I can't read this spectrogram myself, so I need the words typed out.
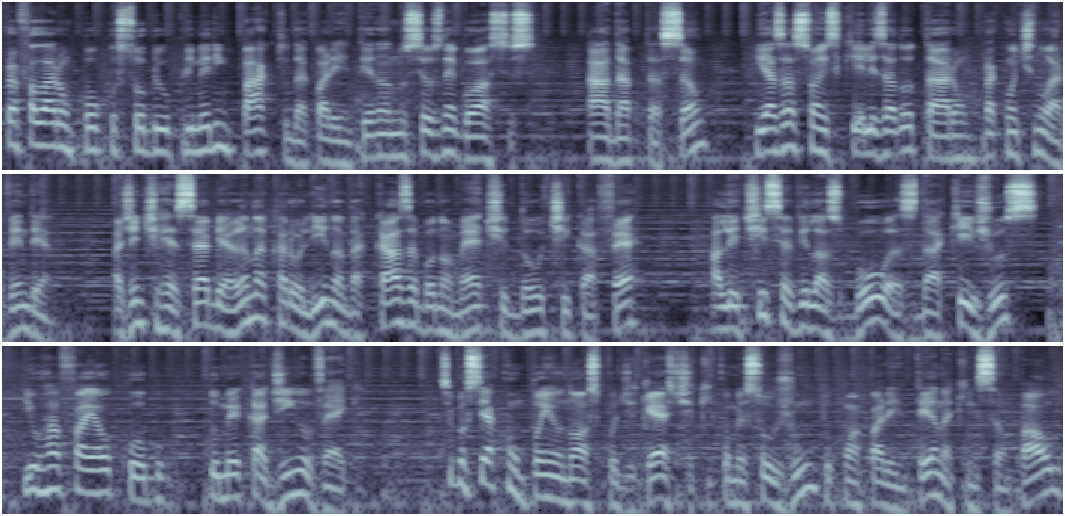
para falar um pouco sobre o primeiro impacto da quarentena nos seus negócios, a adaptação e as ações que eles adotaram para continuar vendendo. A gente recebe a Ana Carolina da Casa Bonomete Dolce Café, a Letícia Vilas Boas da Queijus e o Rafael Cobo do Mercadinho Veg. Se você acompanha o nosso podcast, que começou junto com a quarentena aqui em São Paulo,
